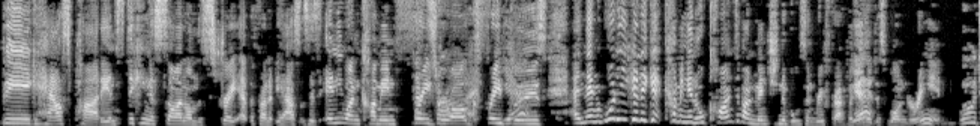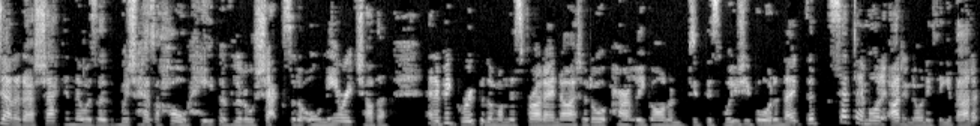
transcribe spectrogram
big house party and sticking a sign on the street at the front of your house that says, "Anyone come in, free That's grog, right. free Yeah. booze." And then what are you going to get coming in? All kinds of unmentionables and riffraff are Yeah. going to just wander in. we were down at our shack and there was a which has a whole heap of little shacks that are all near each other and a big group of them on this friday night had all apparently gone and did this ouija board and they the saturday morning i didn't know anything about it.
